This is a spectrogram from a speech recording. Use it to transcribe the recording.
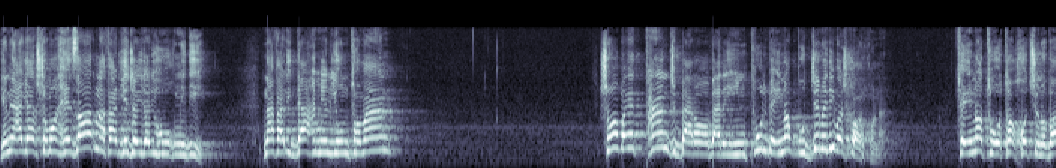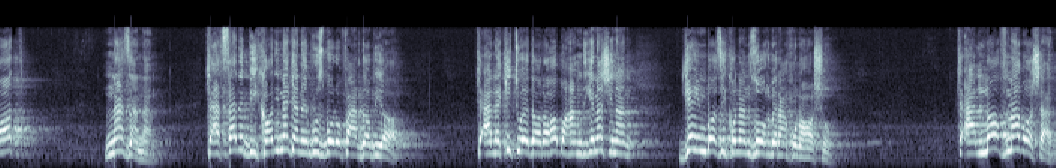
یعنی اگر شما هزار نفر یه جایی داری حقوق میدی نفری ده میلیون تومن شما باید پنج برابر این پول به اینا بودجه بدی باش کار کنن. که اینا تو اتاق خودشونو باد نزنن. که از سر بیکاری نگن امروز برو فردا بیا. که علکی تو اداره ها با همدیگه نشینن گیم بازی کنن ظهر برن خونه هاشون. که الاف نباشن.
